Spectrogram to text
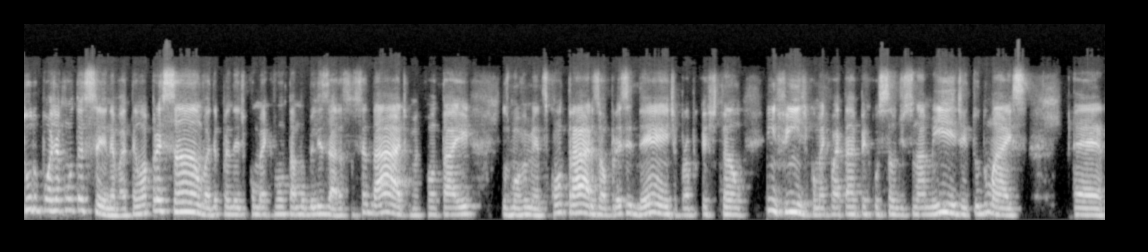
tudo pode acontecer, né? Vai ter uma pressão, vai depender de como é que vão estar mobilizadas a sociedade, como é que vão estar aí os movimentos contrários ao presidente, a própria questão, enfim, de como é que vai estar a repercussão disso na mídia e tudo mais. É,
